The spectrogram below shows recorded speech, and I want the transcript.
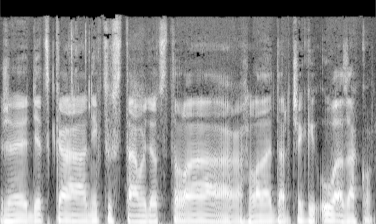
že decka nechcú stávať od stola a hľadať darčeky u vás ako.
